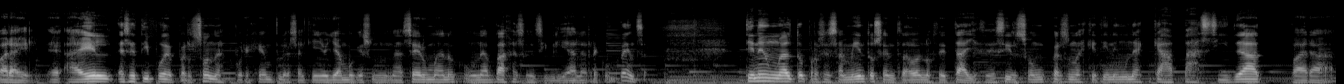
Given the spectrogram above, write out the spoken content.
Para él. Eh, a él, ese tipo de personas, por ejemplo, es a quien yo llamo que es un ser humano con una baja sensibilidad a la recompensa. Tienen un alto procesamiento centrado en los detalles, es decir, son personas que tienen una capacidad para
